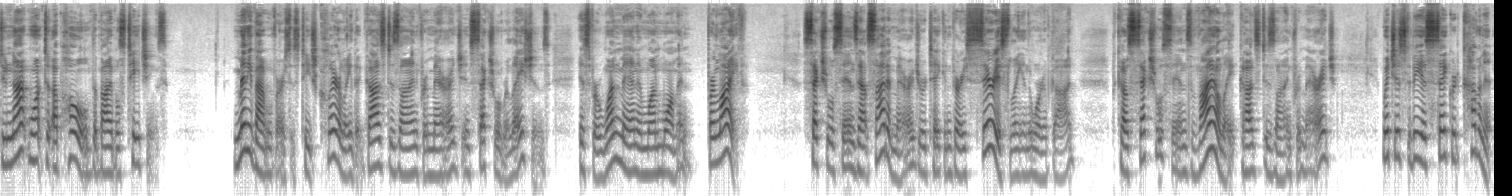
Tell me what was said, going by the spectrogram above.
do not want to uphold the Bible's teachings. Many Bible verses teach clearly that God's design for marriage and sexual relations is for one man and one woman for life. Sexual sins outside of marriage are taken very seriously in the Word of God because sexual sins violate God's design for marriage, which is to be a sacred covenant,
